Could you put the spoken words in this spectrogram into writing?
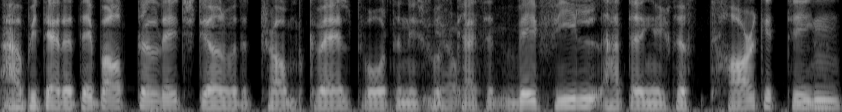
Auch bei dieser Debatte letztes Jahr, wo der Trump gewählt worden ist, wo es Ja. geheißen hat, wie viel hat eigentlich das Targeting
